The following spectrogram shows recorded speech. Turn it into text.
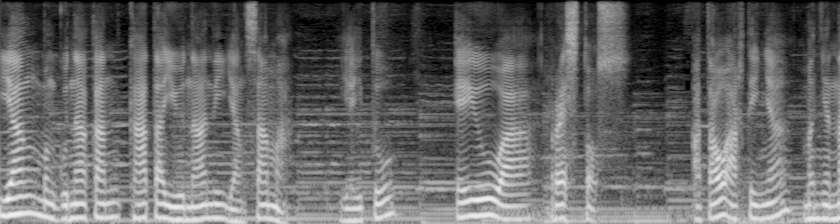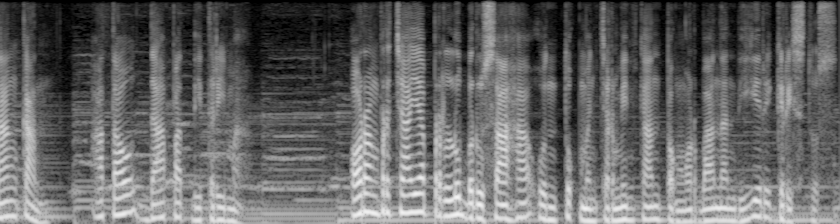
yang menggunakan kata Yunani yang sama, yaitu eua restos, atau artinya menyenangkan atau dapat diterima. Orang percaya perlu berusaha untuk mencerminkan pengorbanan diri Kristus.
